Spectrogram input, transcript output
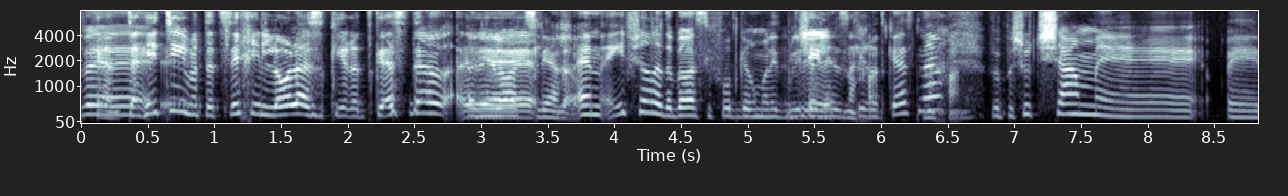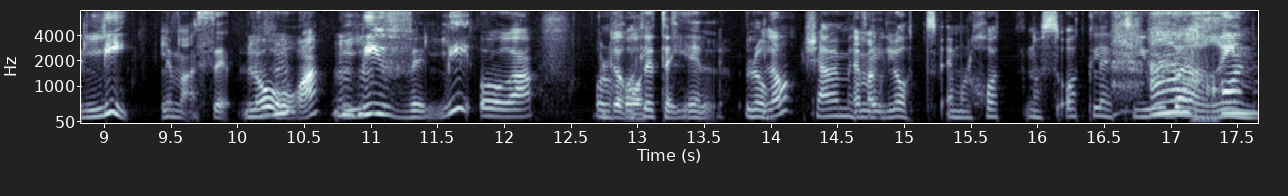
כן, תהיתי אם את תצליחי לא להזכיר את קסטנר. אני אה, לא אצליח. אין, אי אפשר לדבר על ספרות גרמנית בלי שאני אזכיר נכון, את קסטנר, נכון. ופשוט שם אה, אה, לי, למעשה, לא אורה, לי וליאורה. הולכות גרות. לטייל. לא, לא? שם הן מטיילות. הן הולכות, נוסעות לטיול אה, בערים. נכון,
